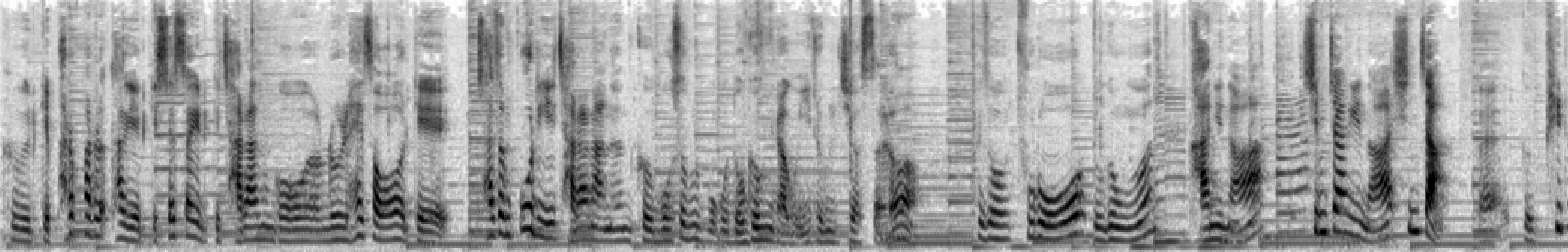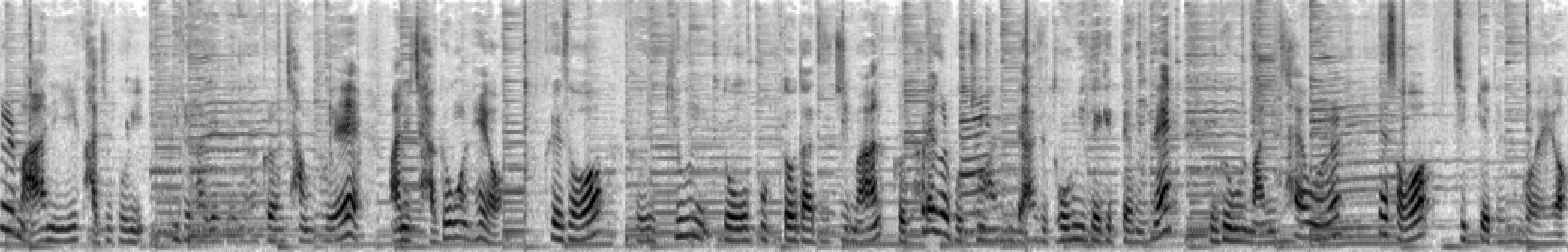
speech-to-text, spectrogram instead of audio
그 이렇게 파릇파릇하게 이렇게 새싹이 이렇게 자라는 거를 해서 이렇게 사슴 뿔이 자라나는 그 모습을 보고 녹용이라고 이름을 지었어요. 그래서 주로 녹용은 간이나 심장이나 신장, 그러니까 그 피를 많이 가지고 이- 일을 하게 되는 그런 장부에 많이 작용을 해요. 그래서 그 기운도 북돋아주지만 그 혈액을 보충하는데 아주 도움이 되기 때문에 녹용을 많이 사용을 해서 짓게 되는 거예요.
